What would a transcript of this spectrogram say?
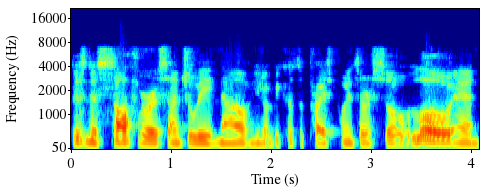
business software. Essentially now, you know, because the price points are so low and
